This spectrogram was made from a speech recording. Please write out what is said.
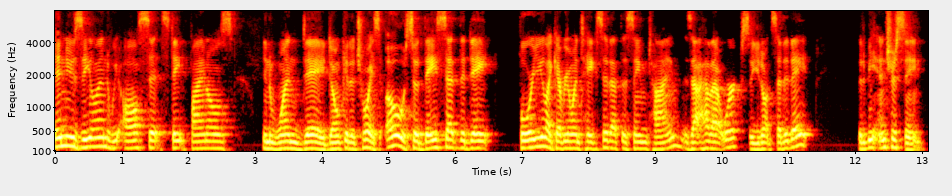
in New Zealand, we all sit state finals in one day. Don't get a choice. Oh, so they set the date for you, like everyone takes it at the same time. Is that how that works? So you don't set a date? It'd be interesting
